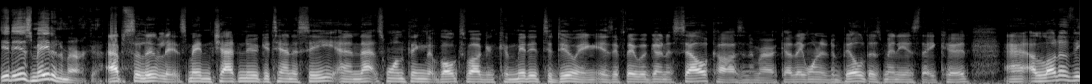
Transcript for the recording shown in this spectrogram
it is made in America. Absolutely. It's made in Chattanooga, Tennessee, and that's one thing that Volkswagen committed to doing is if they were going to sell cars in America, they wanted to build as many as they could. And a lot of the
